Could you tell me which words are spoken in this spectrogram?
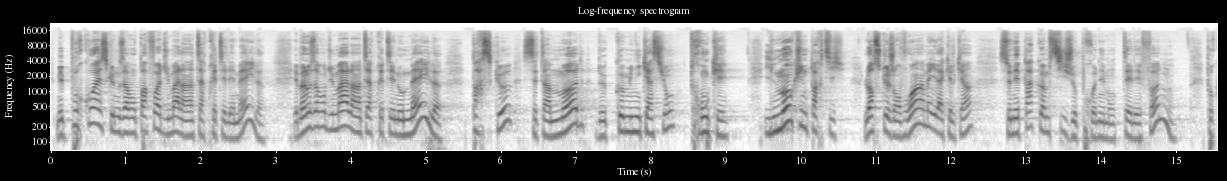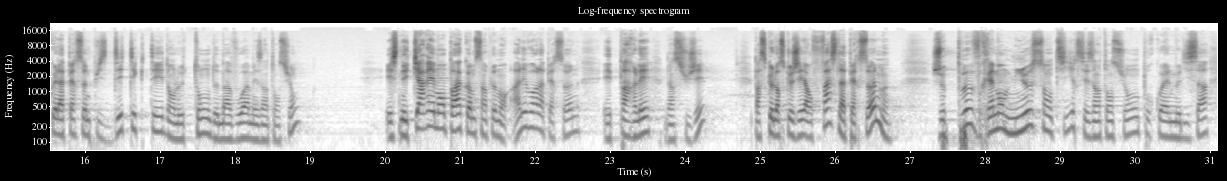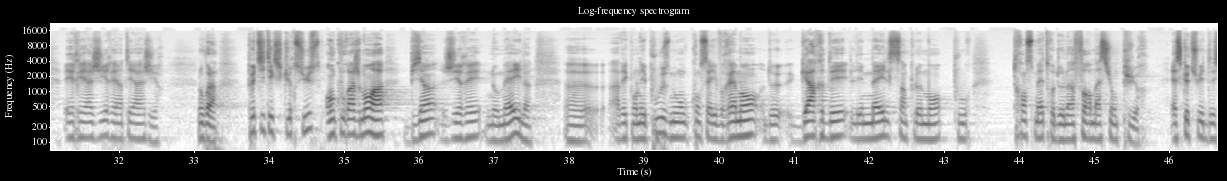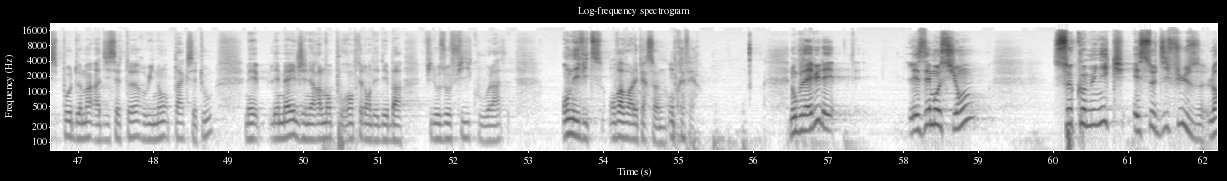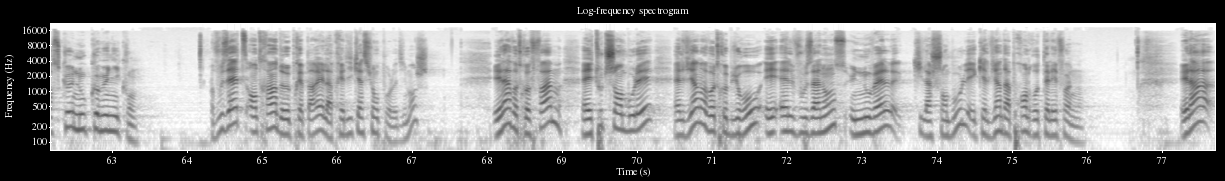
Mais pourquoi est-ce que nous avons parfois du mal à interpréter les mails? Eh bien, nous avons du mal à interpréter nos mails parce que c'est un mode de communication tronqué. Il manque une partie. Lorsque j'envoie un mail à quelqu'un, ce n'est pas comme si je prenais mon téléphone pour que la personne puisse détecter dans le ton de ma voix mes intentions. Et ce n'est carrément pas comme simplement aller voir la personne et parler d'un sujet. Parce que lorsque j'ai en face la personne, je peux vraiment mieux sentir ses intentions, pourquoi elle me dit ça, et réagir et interagir. Donc voilà, petit excursus, encouragement à bien gérer nos mails. Euh, avec mon épouse, nous on conseille vraiment de garder les mails simplement pour transmettre de l'information pure. Est-ce que tu es dispo demain à 17h Oui, non, tac, c'est tout. Mais les mails, généralement, pour rentrer dans des débats philosophiques, ou voilà, on évite, on va voir les personnes, on préfère. Donc vous avez vu, les, les émotions se communiquent et se diffusent lorsque nous communiquons. Vous êtes en train de préparer la prédication pour le dimanche. Et là, votre femme, elle est toute chamboulée, elle vient dans votre bureau et elle vous annonce une nouvelle qui la chamboule et qu'elle vient d'apprendre au téléphone. Et là,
